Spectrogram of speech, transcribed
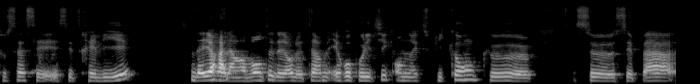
tout ça, c'est très lié. D'ailleurs, elle a inventé d'ailleurs le terme héropolitique en expliquant que ce c'est pas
